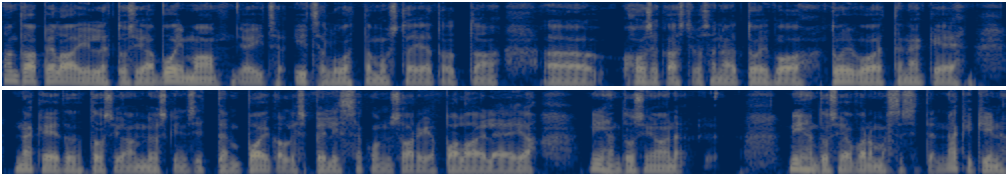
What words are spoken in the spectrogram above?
antaa pelaajille tosiaan voimaa ja itse, itse luottamusta ja tota, Jose Castro sanoi, että toivoo, toivoo että näkee, näkee tätä tosiaan myöskin sitten paikallispelissä, kun sarja palailee ja niinhän tosiaan niinhän tosiaan varmasti sitten näkikin.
